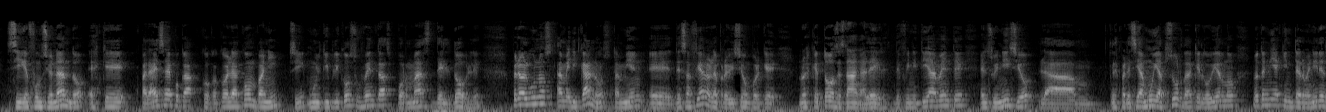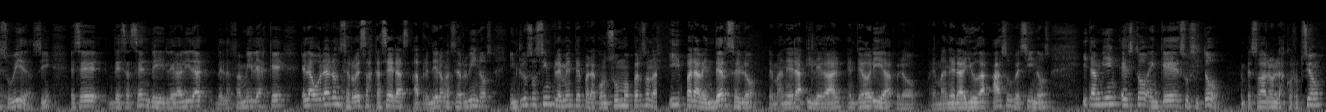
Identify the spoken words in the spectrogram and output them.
sigue funcionando es que para esa época Coca-Cola Company ¿sí? multiplicó sus ventas por más del doble. Pero algunos americanos también eh, desafiaron la prohibición porque no es que todos estaban alegres. Definitivamente en su inicio la, mm, les parecía muy absurda que el gobierno no tenía que intervenir en su vida. ¿sí? Ese desacén de ilegalidad de las familias que elaboraron cervezas caseras, aprendieron a hacer vinos, incluso simplemente para consumo personal y para vendérselo de manera ilegal en teoría, pero de manera ayuda a sus vecinos. Y también esto en qué suscitó. Empezaron la corrupción,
